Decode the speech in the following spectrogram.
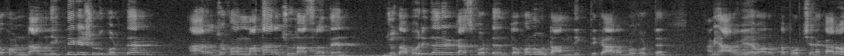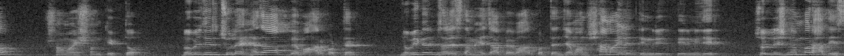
তখন ডান দিক থেকে শুরু করতেন আর যখন মাথার চুল আঁচড়াতেন জুতা পরিধানের কাজ করতেন, তখনও ডান দিক থেকে আরম্ভ করতেন। আমি আরবি আবারটা পড়ছি না, কারণ সময় সংক্ষিপ্ত। নবীজির চুলে হেজাব ব্যবহার করতেন। নবী করিম সাল ইসলাম হেজাব ব্যবহার করতেন, যেমন শামাইলে তিরমিজির। চল্লিশ নম্বর হাদিস,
